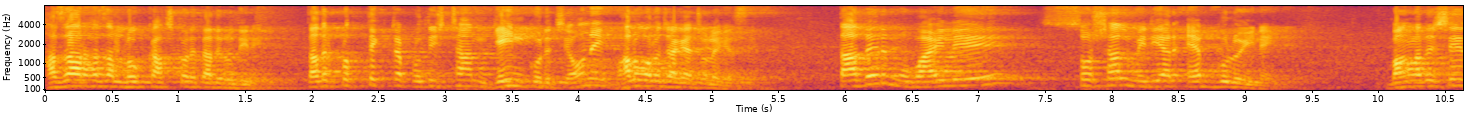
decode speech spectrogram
হাজার হাজার লোক কাজ করে তাদের অধীনে। তাদের প্রত্যেকটা প্রতিষ্ঠান গেইন করেছে, অনেক ভালো ভালো জায়গায় চলে গেছে। তাদের মোবাইলে সোশ্যাল মিডিয়ার অ্যাপগুলোই নেই। বাংলাদেশের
